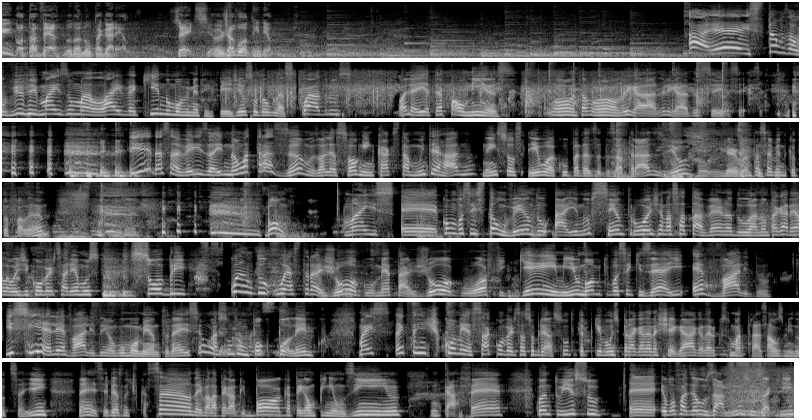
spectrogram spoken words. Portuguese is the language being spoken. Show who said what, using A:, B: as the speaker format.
A: Bem-vindo à taverna da Não Tagarela. Sente-se, eu já vou atendê-lo.
B: Aê, estamos ao vivo e mais uma live aqui no Movimento RPG. Eu sou Douglas Quadros. Olha aí, até palminhas. Tá bom, tá bom. Obrigado, obrigado. Eu sei, eu sei, eu sei. e dessa vez aí não atrasamos. Olha só, o Genkaku está muito errado. Nem sou eu a culpa das, dos atrasos, viu? O Germano tá sabendo o que eu tô falando.
C: Verdade.
B: Bom, mas, é, como vocês estão vendo aí no centro, hoje é a nossa taverna do Anão Tagarela. Hoje conversaremos sobre quando o extra jogo, metajogo, off-game e o nome que você quiser aí é válido. E se ele é válido em algum momento, né? Esse é um assunto um pouco polêmico. Mas antes da gente começar a conversar sobre o assunto, até porque vamos esperar a galera chegar, a galera costuma atrasar uns minutos aí, né? Receber as notificações, daí vai lá pegar uma pipoca, pegar um pinhãozinho, um café. Enquanto isso, é, eu vou fazer os anúncios aqui,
